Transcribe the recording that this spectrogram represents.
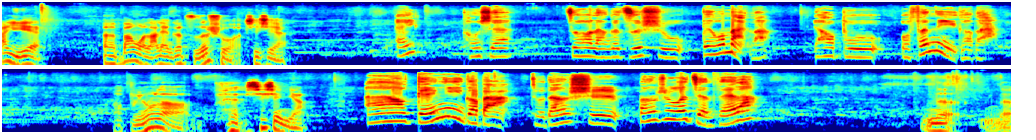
阿姨，呃，帮我拿两个紫薯，谢谢。哎，同学，最后两个紫薯被我买了，要不我分你一个吧？啊，不用了，谢谢你啊。啊，给你一个吧，就当是帮助我减肥啦。那那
